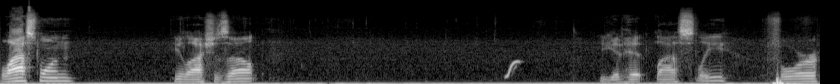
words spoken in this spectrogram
Last one, he lashes out. You get hit lastly for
